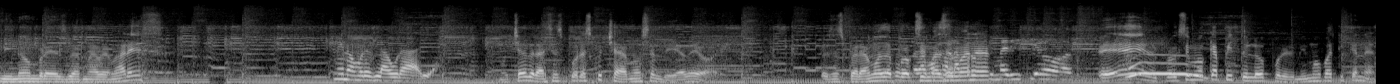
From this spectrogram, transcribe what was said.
Mi nombre es Bernabé Mares. Mi nombre es Laura Arias. Muchas gracias por escucharnos el día de hoy. Los esperamos la Nos próxima La semana próxima edición. eh, el próximo capítulo por el mismo Vaticanal.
